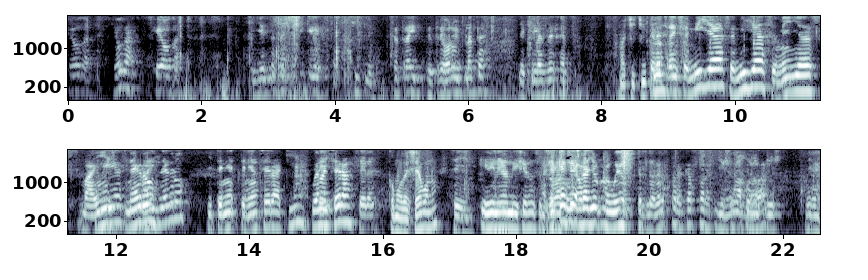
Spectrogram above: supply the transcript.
geoda. Yoda. Geoda. Y este es el chicle. Chicle. Se trae entre oro y plata y aquí las dejan. A chichicle. Pero traen semillas, semillas, Semillas, maíz semillas, negro. maíz negro Y tenía- tenían cera aquí. Bueno, hay cera. Cera. Como de cebo, ¿no? Sí. Y vinieron y hicieron su Acérquense, trabajo. ahora yo me voy a trasladar para acá para que Y está bajo la cruz. Miren,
